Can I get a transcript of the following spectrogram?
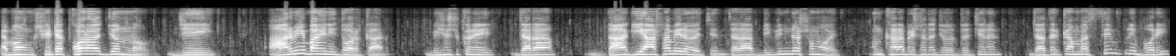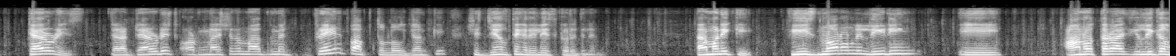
এবং সেটা করার জন্য যে আর্মি বাহিনী দরকার, বিশেষ করে যারা দাগি আসামি রয়েছেন, যারা বিভিন্ন সময় খুন খারাপের সাথে জড়িত ছিলেন, যাদেরকে আমরা সিম্পলি বলি টেরোরিস্ট যারা টেরোরিস্ট অর্গানাইজেশনের মাধ্যমে ট্রেন প্রাপ্ত লোকজনকে সে জেল থেকে রিলিজ করে দিলেন। তার মানে কি? He is not only leading a unauthorized illegal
